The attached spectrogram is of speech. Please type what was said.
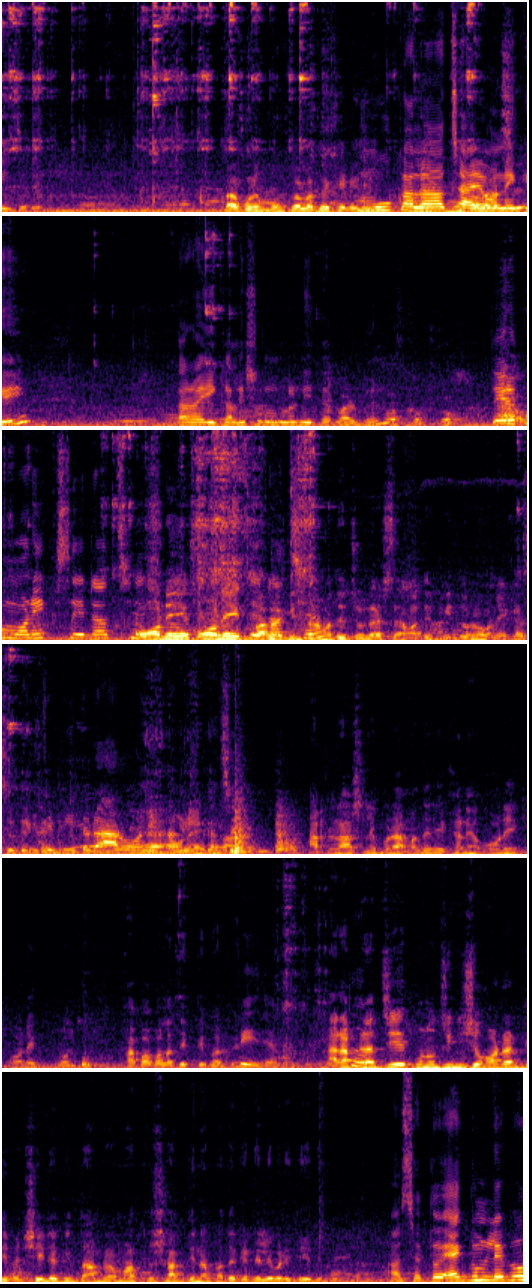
এই যে তারপরে মুকালা দেখেন। মুকালা চায় অনেকেই। তারা এই কালেকশনগুলো নিতে পারবেন। তো এরকম অনেক সেট আছে অনেক অনেক বালা কিন্তু আমাদের চলে আসছে আমাদের ভিতরে অনেক আছে দেখেন। ভিতরে আরও অনেক হ্যাঁ অনেক আছে। আপনারা আসলে পরে আমাদের এখানে অনেক অনেক ফাঁপাবালা দেখতে পারবেন। পেয়ে যাবেন। আর আপনারা যে কোনো জিনিসে অর্ডার দিবেন সেটা কিন্তু আমরা মাত্র সাত দিন আপনাদেরকে ডেলিভারি দিয়ে দেবো। আচ্ছা তো একদম লেভেল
